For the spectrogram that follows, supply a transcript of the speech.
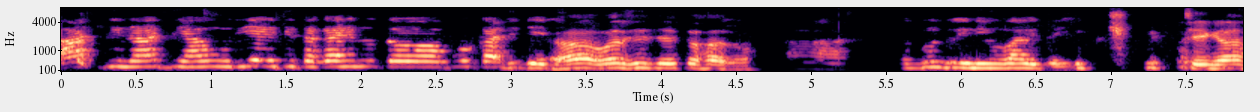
આઠ દિન આઠ દિન આવું રે તો ગાયનું તો પૂર કાઢી જાય. હા વરસી જાય તો સારું હા ગુંદરી ની વાવી દઈ હા.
